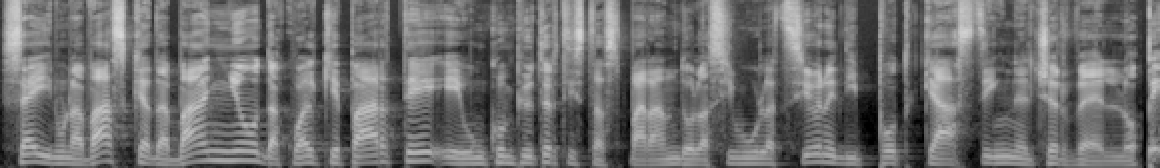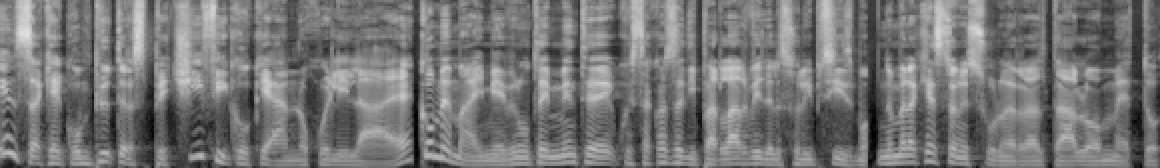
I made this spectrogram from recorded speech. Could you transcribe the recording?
sei in una vasca da bagno da qualche parte e un computer ti sta sparando la simulazione di podcasting nel cervello. Pensa che computer specifico che hanno quelli là, eh? Come mai mi è venuta in mente questa cosa di parlarvi del solipsismo? Non me l'ha chiesto nessuno in realtà, lo ammetto,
